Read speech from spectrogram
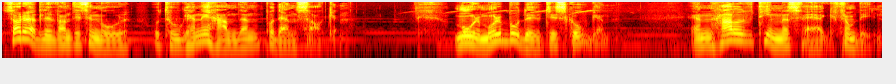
sa Rödluvan till sin mor och tog henne i handen på den saken. Mormor bodde ute i skogen, en halv timmes väg från byn.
